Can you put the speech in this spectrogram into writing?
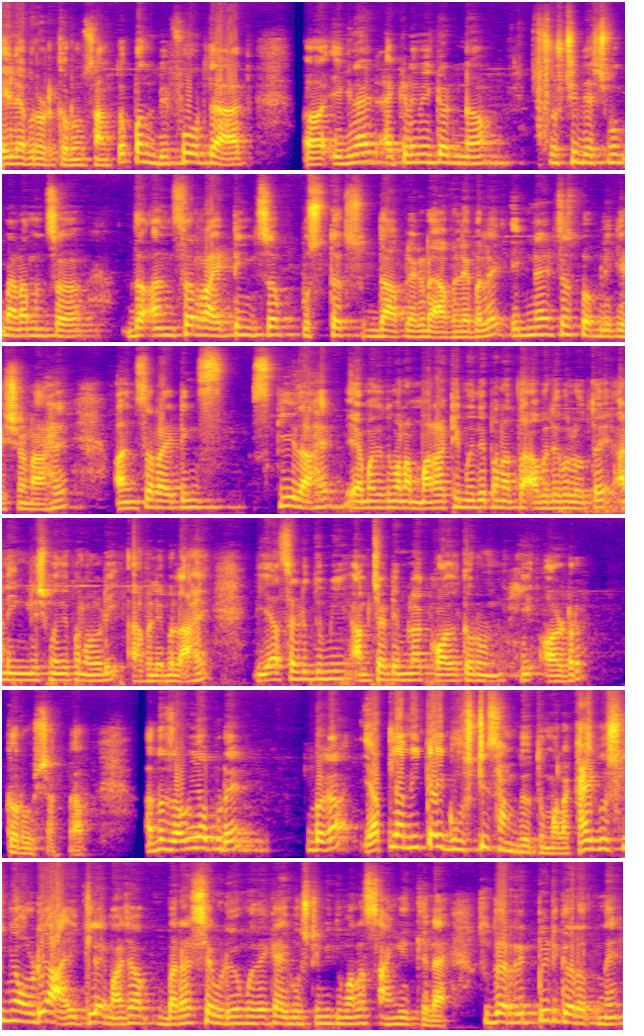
एलॅबोरेट करून सांगतो. पण बिफोर दॅट इग्नाईट अकॅडमीकडनं सृष्टी देशमुख मॅडमचं द आन्सर रायटिंगचं पुस्तक सुद्धा आपल्याकडे अवेलेबल आहे. इग्नाईटचंच पब्लिकेशन आहे. आन्सर रायटिंग स्किल आहे. यामध्ये तुम्हाला मराठीमध्ये पण आता अवेलेबल होतं आहे आणि इंग्लिशमध्ये पण ऑलरेडी अवेलेबल आहे. यासाठी तुम्ही आमच्या टीमला कॉल करून ही ऑर्डर करू शकता. आता जाऊया पुढे. बघा यातल्या मी काही गोष्टी सांगतो तुम्हाला. काही गोष्टी मी ऑलरेडी ऐकल्या. माझ्या बऱ्याचशा व्हिडिओमध्ये काही गोष्टी मी तुम्हाला सांगितलेल्या आहे सुद्धा रिपीट करत नाही.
